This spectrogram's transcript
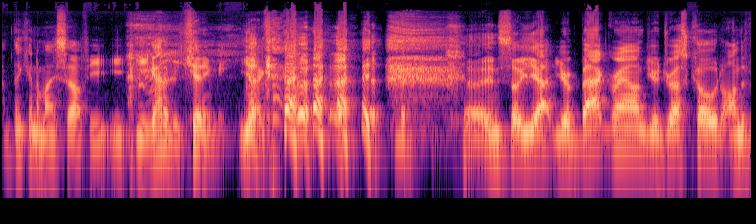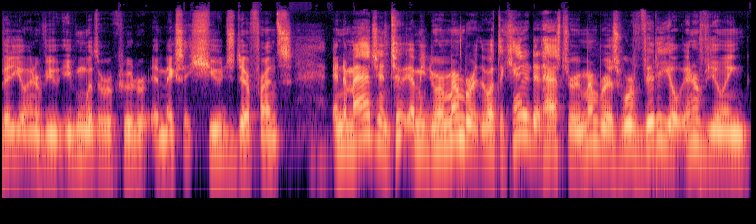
I'm thinking to myself, you, you, you got to be kidding me. Yeah. Uh, and so, yeah, your background, your dress code on the video interview, even with a recruiter, it makes a huge difference. And imagine, too, I mean, remember what the candidate has to remember is we're video interviewing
